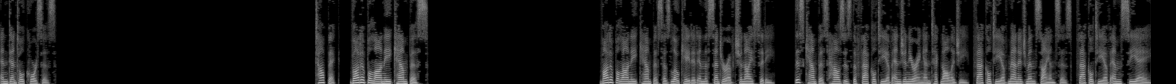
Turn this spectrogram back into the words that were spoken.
and dental courses. Vadapalani campus Vadapalani campus is located in the center of Chennai city. This campus houses the Faculty of Engineering and Technology, Faculty of Management Sciences, Faculty of MCA.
